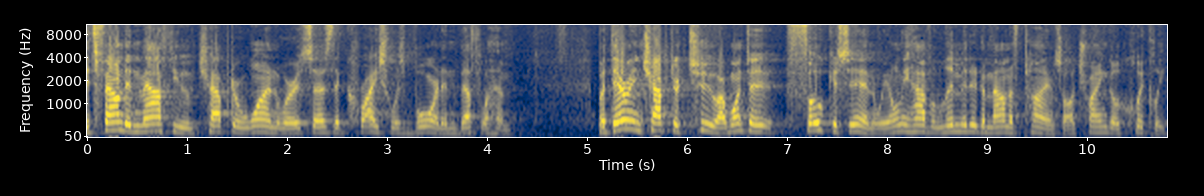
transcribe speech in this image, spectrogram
It's found in Matthew chapter 1 where it says that Christ was born in Bethlehem. But there in chapter 2, I want to focus in. We only have a limited amount of time, so I'll try and go quickly.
